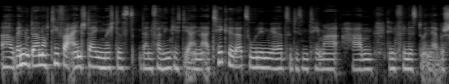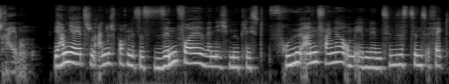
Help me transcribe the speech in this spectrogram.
Äh, wenn du da noch tiefer einsteigen möchtest, dann verlinke ich dir einen Artikel dazu, den wir zu diesem Thema haben. Den findest du in der Beschreibung. Wir haben ja jetzt schon angesprochen, es ist sinnvoll, wenn ich möglichst früh anfange, um eben den Zinseszinseffekt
